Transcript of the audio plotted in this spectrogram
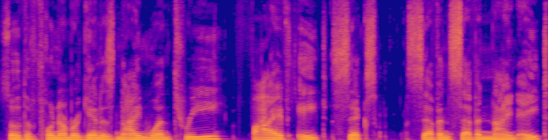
So the phone number again is 913 586 7798.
